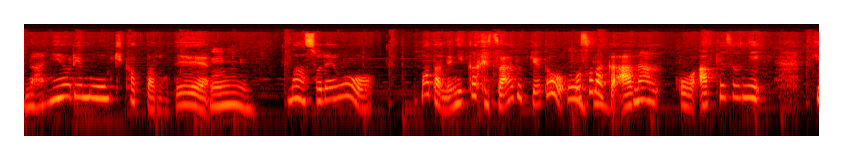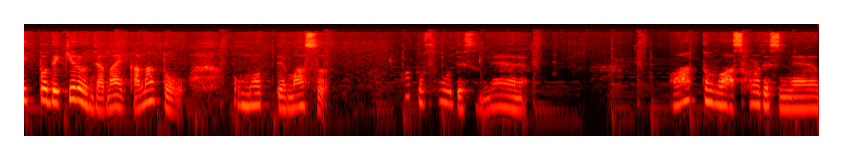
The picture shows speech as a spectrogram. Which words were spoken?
何よりも大きかったので、うん。まあそれを、まだね、2ヶ月あるけど、うんうんおそらく穴を開けずにきっとできるんじゃないかなと思ってます。あとそうですね。あとはそうですね。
